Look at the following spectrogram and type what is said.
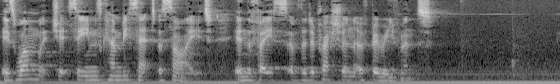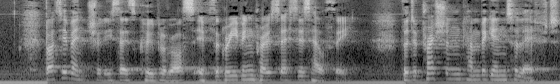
is one which it seems can be set aside in the face of the depression of bereavement. But eventually, says Kubler Ross, if the grieving process is healthy, the depression can begin to lift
